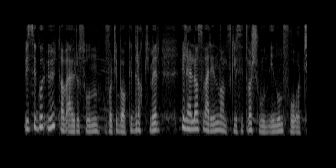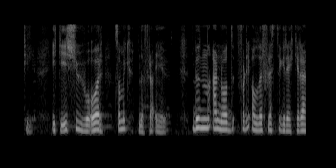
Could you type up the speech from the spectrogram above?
Hvis vi går ut av eurosonen og får tilbake drakmer, vil Hellas være i en vanskelig situasjon i noen få år til. Ikke i 20 år, som med kuttene fra EU. Bunnen er nådd for de aller fleste grekere,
